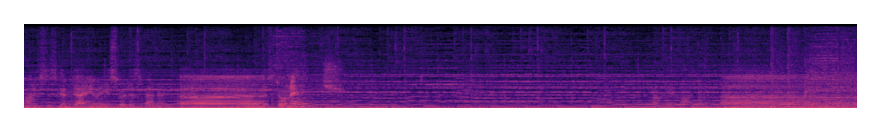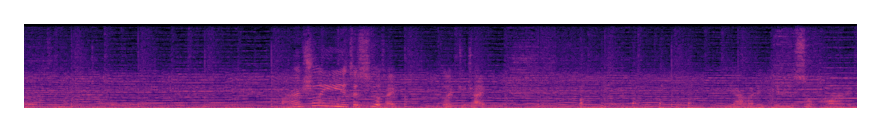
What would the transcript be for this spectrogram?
Onix is gonna die anyway, so it doesn't matter. Uh, Stone Edge? Actually, it's a Steel type. Electric type. Yeah, but it hit me so hard and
